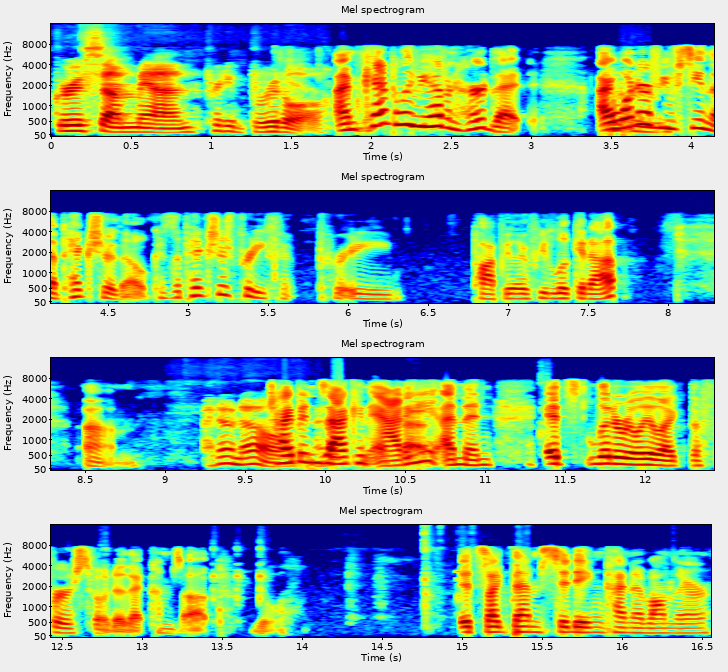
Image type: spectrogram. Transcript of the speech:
Gruesome, man. Pretty brutal. I can't believe you haven't heard that. I wonder if you've seen the picture though, because the picture's pretty pretty popular. If you look it up, um, I don't know. type in Zach and Addie, that. and then it's literally like the first photo that comes up. It's like them sitting kind of on their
